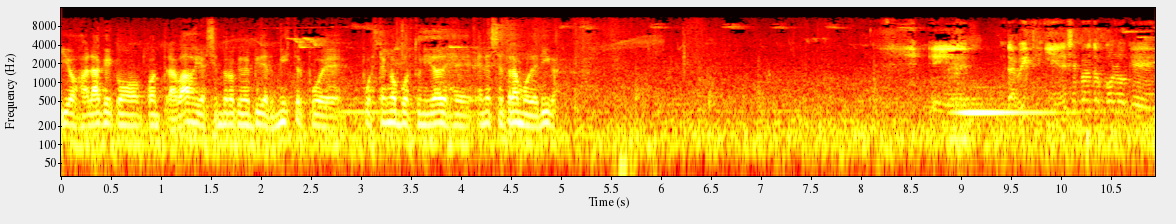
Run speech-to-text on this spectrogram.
y ojalá que con, con, trabajo y haciendo lo que me pide el míster, pues, pues tenga oportunidades en ese tramo de liga. Eh, David, y en ese protocolo que,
